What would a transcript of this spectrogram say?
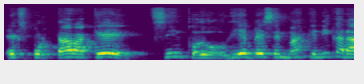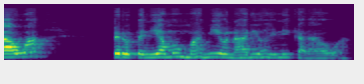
exportaba que cinco o diez veces más que Nicaragua, pero teníamos más millonarios en Nicaragua,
